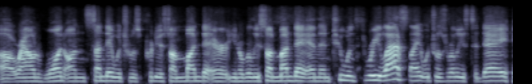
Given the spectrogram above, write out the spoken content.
uh, round one on Sunday, which was produced on Monday, or you know, released on Monday, and then two and three last night, which was released today.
